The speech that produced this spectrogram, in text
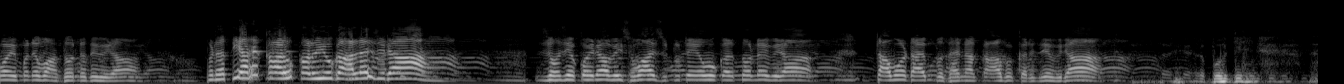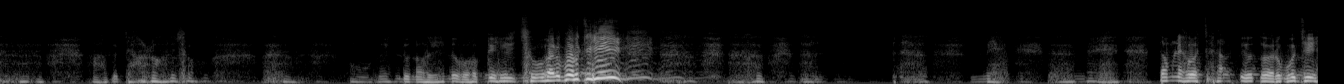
કોઈ મને વાંધો નથી વીરા. પણ અત્યારે કાળું કળિયુગ હાલે જ રા. જોજે કોઈના વિશ્વાસ તૂટે એવું કરતો નહીં વીરા. ટામો ટાઈમ બધાના કામ કરજે વીરા. અર્બુજી આપ જાણો છો હું હિન્દુનો હિન્દુ અબીર છું અરબુજી મેં મેં તમને વચન આપ્યું હતું અરબુજી,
